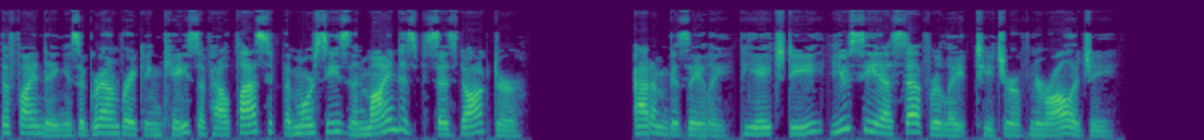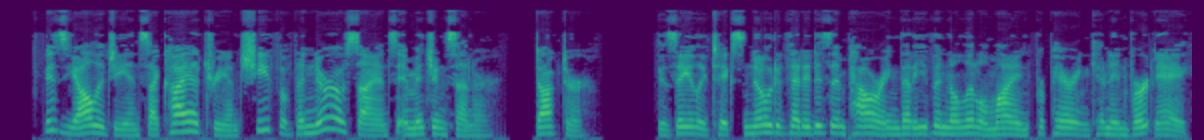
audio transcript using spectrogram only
The finding is a groundbreaking case of how plastic the more seasoned mind is, says Dr. Adam Gazzaley, PhD, UCSF Relate Teacher of Neurology, Physiology and Psychiatry and Chief of the Neuroscience Imaging Center. Dr. Gazzaley takes note of that it is empowering that even a little mind preparing can invert a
